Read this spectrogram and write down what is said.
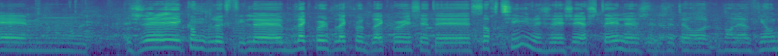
Hum, j'ai, comme le, le, Blackbird, Blackbird, Blackbird, c'était sorti, mais j'ai acheté, j'étais dans l'avion,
